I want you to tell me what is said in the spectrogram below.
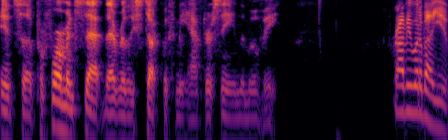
it's a performance that that really stuck with me after seeing the movie. robbie what about you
